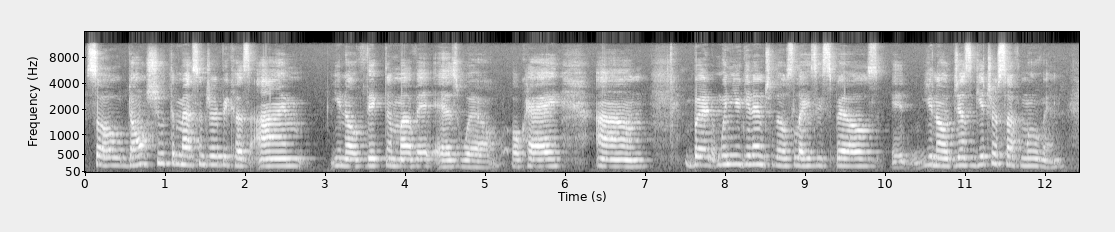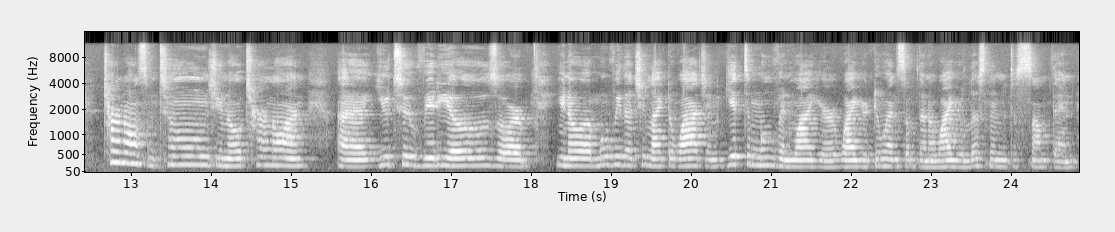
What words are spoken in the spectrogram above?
so don't shoot the messenger because I'm, you know, victim of it as well, okay? Um, but when you get into those lazy spells, it, you know, just get yourself moving. Turn on some tunes, you know, turn on uh, YouTube videos or, you know, a movie that you like to watch and get to moving while you're, while you're doing something or while you're listening to something.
